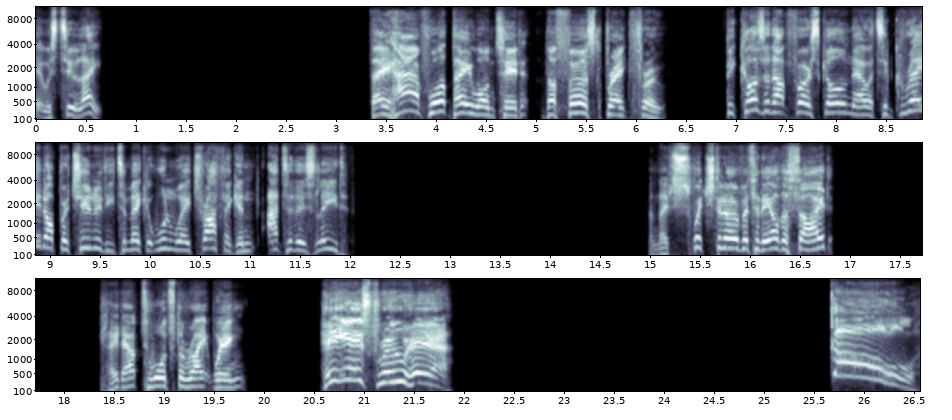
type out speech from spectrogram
it was too late. They have what they wanted, the first breakthrough. Because of that first goal now, it's a great opportunity to make it one-way traffic and add to this lead. And they've switched it over to the other side. Played out towards the right wing. He is through here! Goal!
